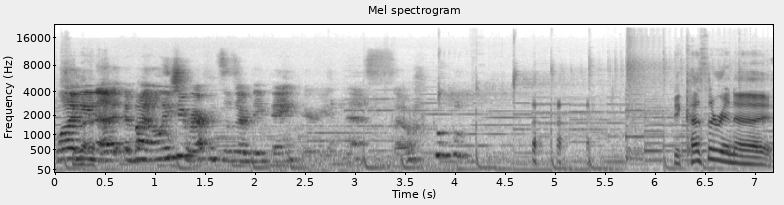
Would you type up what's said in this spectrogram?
Well, I mean, uh, my only two references are Big Bang Theory and this, so. because they're in a,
